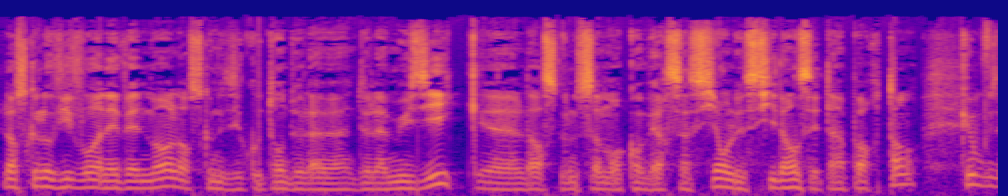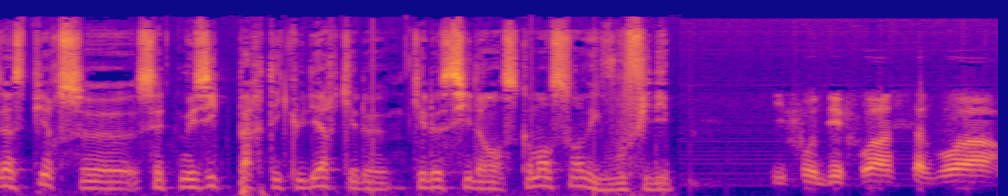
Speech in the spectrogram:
Lorsque nous vivons un événement, lorsque nous écoutons de la, de la musique, euh, lorsque nous sommes en conversation, le silence est important. Que vous inspire ce, cette musique particulière qui est, le, qui est le silence? Commençons avec vous, Philippe. Il faut des fois savoir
